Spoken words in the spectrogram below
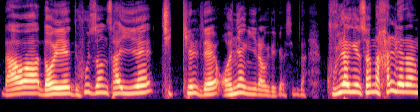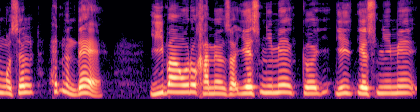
나와 너의 후손 사이에 지킬 내 언약이라고 얘기했습니다. 구약에서는 할례라는 것을 했는데 이방으로 가면서 예수님의 그 예, 수님의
